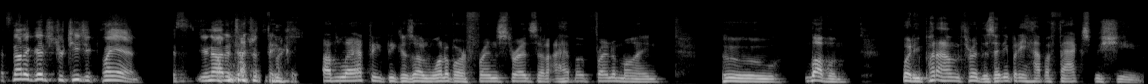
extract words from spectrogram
that's not a good strategic plan. It's, you're not in touch with the. I'm laughing because on one of our friends' threads that I have a friend of mine who love him, but he put out on the thread, does anybody have a fax machine?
